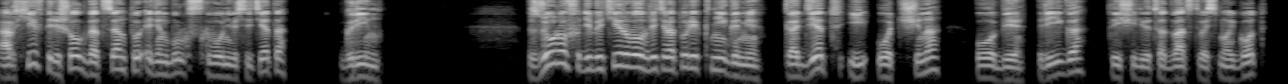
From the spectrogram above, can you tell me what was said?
архив перешел к доценту Эдинбургского университета Грин. Зуров дебютировал в литературе книгами «Кадет» и «Отчина», обе Рига, 1928 год.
